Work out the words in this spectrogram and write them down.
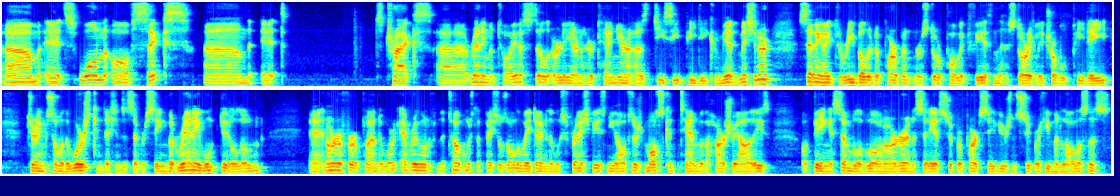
Um, it's one of six, and it tracks uh, Renee Montoya, still earlier in her tenure as GCPD commissioner, setting out to rebuild her department and restore public faith in the historically troubled PD during some of the worst conditions it's ever seen. But Renee won't do it alone. Uh, in order for a plan to work, everyone from the topmost officials all the way down to the most fresh faced new officers must contend with the harsh realities of being a symbol of law and order in a city of superpart saviors and superhuman lawlessness.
